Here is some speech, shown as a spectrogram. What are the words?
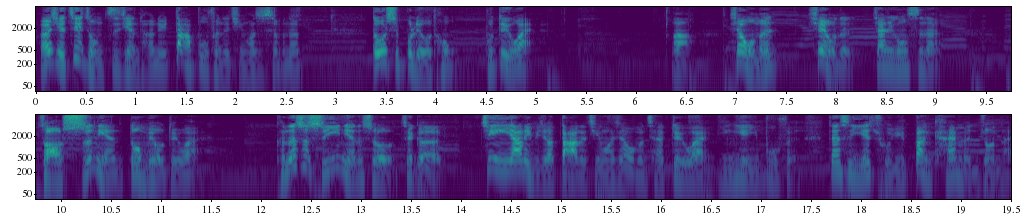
而且这种自建团队大部分的情况是什么呢？都是不流通、不对外，啊，像我们现有的家具公司呢，早十年都没有对外，可能是十一年的时候，这个经营压力比较大的情况下，我们才对外营业一部分，但是也处于半开门状态，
